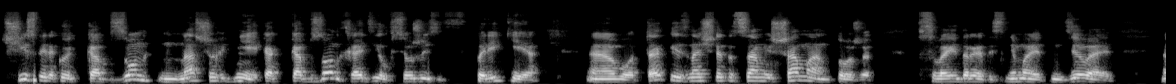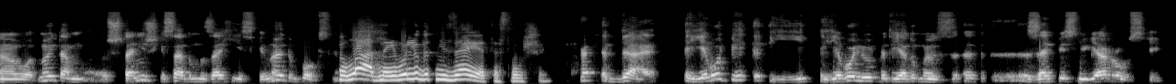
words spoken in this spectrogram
чистый такой кобзон наших дней. Как кобзон ходил всю жизнь в парике, Э, вот. Так и, значит, этот самый шаман тоже свои дреды снимает, надевает. Э, вот. Ну и там штанишки садомазохистские, но это бог с ним. Ладно, его любят не за это, слушай. Э, да, его, его любят, я думаю, за, за песню «Я русский».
